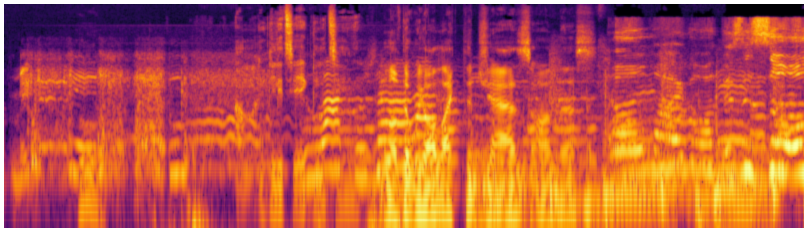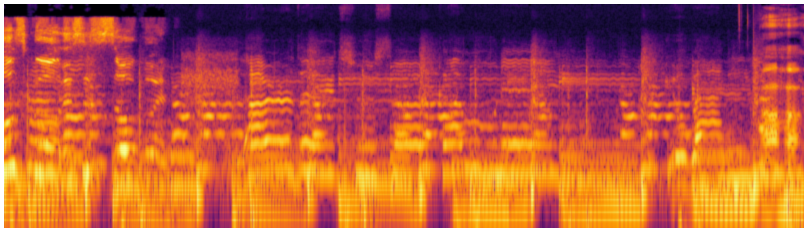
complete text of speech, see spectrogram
Radio. Ooh. Um, glitchy, glitchy. Love that we all like the jazz on this. Oh my god, this is so old school. This is so good. Aha.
